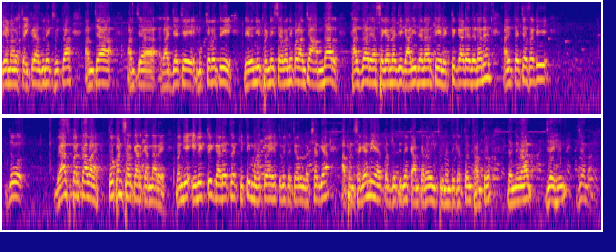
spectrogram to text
जय महाराष्ट्र. इकडे अजून एक सूचना. आमच्या आमच्या राज्याचे मुख्यमंत्री देवेंद्र फडणवीस साहेबांनी पण आमच्या आमदार खासदार या सगळ्यांना जी गाडी देणार ते इलेक्ट्रिक गाड्या देणार आहेत. आणि त्याच्यासाठी जो व्याज परतावा आहे तो पण सरकार करणार आहे म्हणजे इलेक्ट्रिक गाड्याचं किती महत्त्व आहे हे तुम्ही त्याच्यावरून लक्षात घ्या आपण सगळ्यांनी या पद्धतीने काम करावं हीच विनंती करतो आणि थांबतो धन्यवाद जय हिंद जय महाराष्ट्र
